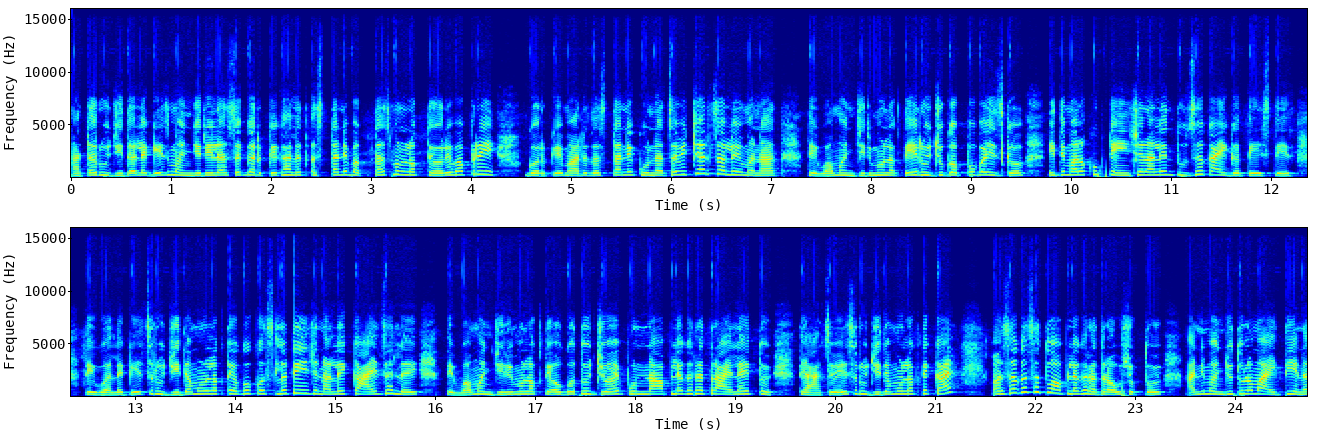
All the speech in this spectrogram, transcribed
आता रुजिदा लगेच मंजिरीला असं गरके घालत असताना बघताच म्हणू लागते अरे बापरे! गरके मारत असताना कुणाचा विचार चालू आहे मनात? तेव्हा मंजिरी म्हणू लागते "ए, रुजू गप्प बैस ग. इथे मला खूप टेन्शन आलं आणि तुझं काय ग तेच तेच. तेव्हा लगेच रुजिदा म्हणू लागते अगं कसलं टेन्शन आलंय? काय झालंय? तेव्हा मंजिरी म्हणू लागते अगं तू जय पुन्हा आपल्या घरात राहायला येतोय. त्याच वेळेस रुजिदा म्हणू लागते काय? असं कसं तू आपल्या घरात राहू शकतोय? आणि मंजू तुला माहिती आहे ना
